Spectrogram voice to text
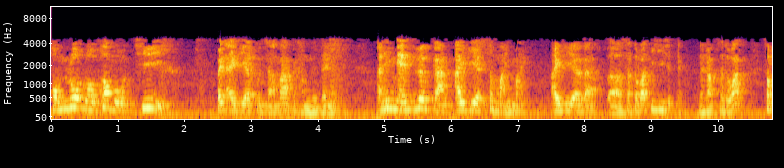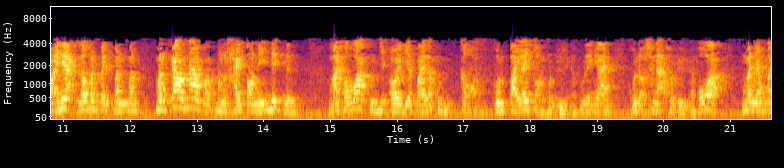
ผมรวบรวมข้อมูลที่ เป็นไอเดียคุณสามารถไปทำเงินได้เลยอันนี้เน้นเรื่องการไอเดียสมัยใหม่ ไอเดียแบบเอ่อศตวรรษที่ 21 นะครับ ศตวรรษสมัยเนี้ยแล้วมันเป็นมันมันมันก้าวหน้ากว่าเมืองไทยตอนนี้นิดหนึ่งหมายความว่าคุณหยิบเอาไอเดียไปแล้วคุณก่อน คุณไปได้ก่อนคนอื่นนะพูดง่ายๆคุณเอาชนะคนอื่นนะเพราะว่ามันยังไม่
